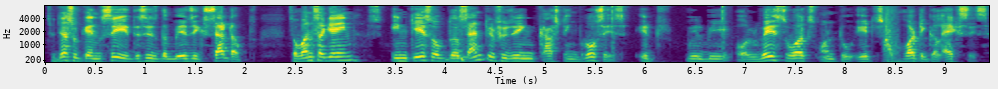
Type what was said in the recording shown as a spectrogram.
So just you can see this is the basic setup. So once again in case of the centrifuging casting process it will be always works onto its vertical axis.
